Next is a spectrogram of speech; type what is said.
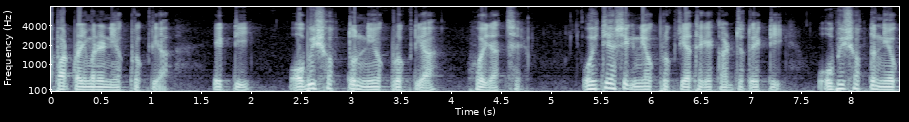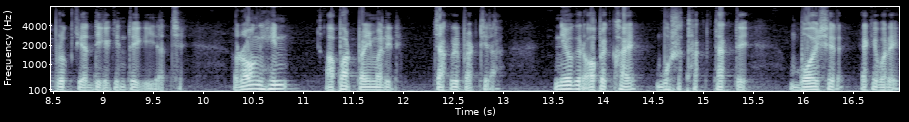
আপার প্রাইমারি নিয়োগ প্রক্রিয়া একটি অভিশপ্ত নিয়োগ প্রক্রিয়া হয়ে যাচ্ছে। ঐতিহাসিক নিয়োগ প্রক্রিয়া থেকে কার্যত একটি অভিশপ্ত নিয়োগ প্রক্রিয়ার দিকে কিন্তু এগিয়ে যাচ্ছে। রংহীন আপার প্রাইমারির চাকরি প্রার্থীরা নিয়োগের অপেক্ষায় বসে থাকতে থাকতে বয়সের একেবারে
